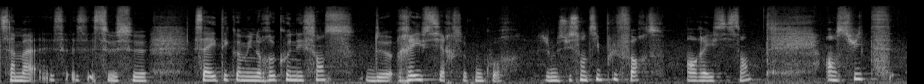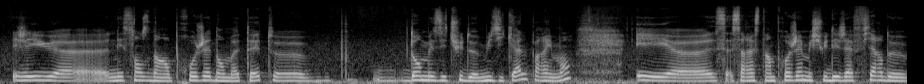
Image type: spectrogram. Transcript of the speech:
Ça, m'a, ce- ça a été comme une reconnaissance de réussir ce concours. Je me suis sentie plus forte en réussissant. Ensuite, j'ai eu euh, naissance d'un projet dans ma tête, euh, dans mes études musicales, pareillement. Et euh, ça, reste un projet, mais je suis déjà fière de,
